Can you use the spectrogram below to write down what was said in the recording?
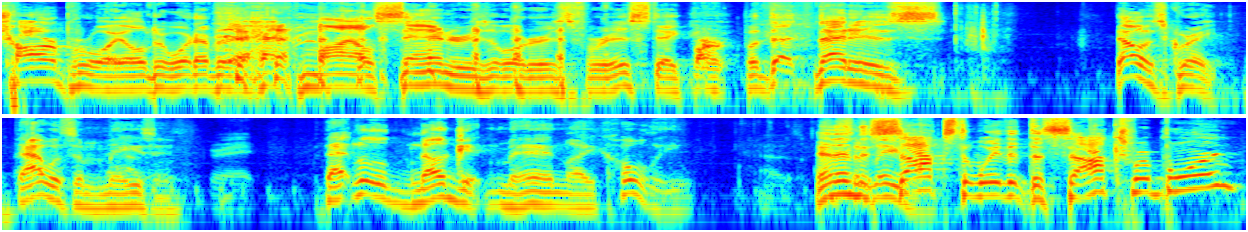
charbroiled, or whatever the heck Miles Sanders orders for his steak. But that that is that was great. That was amazing. Great. That little nugget, man, like holy. And then the amazing. socks, the way that the socks were born,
